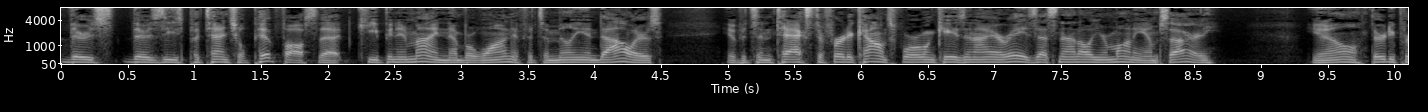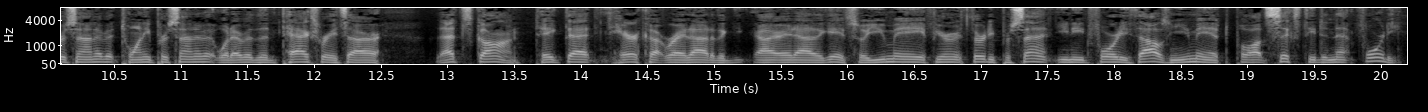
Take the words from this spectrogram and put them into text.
there's there's these potential pitfalls that keeping in mind. Number one, if it's a million dollars, if it's in tax deferred accounts, 401ks and IRAs, that's not all your money. I'm sorry. You know, 30% of it, 20% of it, whatever the tax rates are, that's gone. Take that haircut right out of the right out of the gate. So you may if you're at 30%, you need 40,000, you may have to pull out 60 to net 40.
